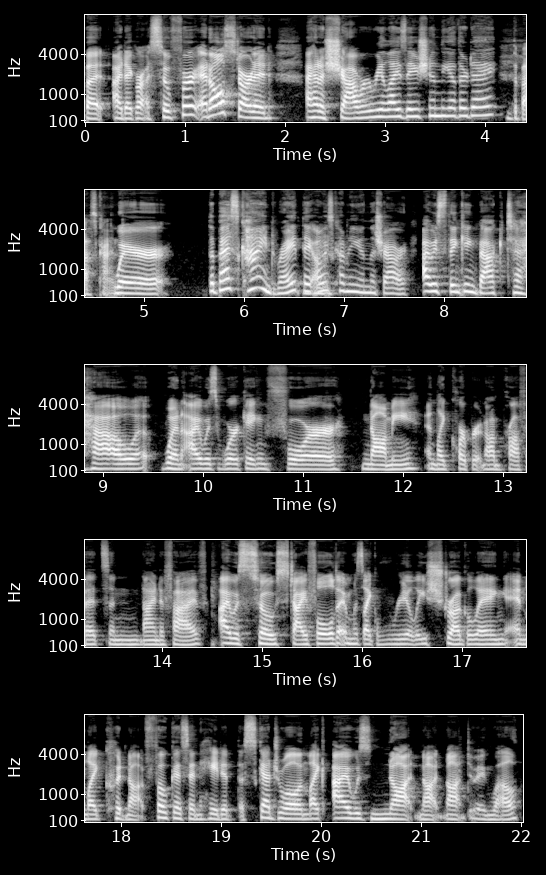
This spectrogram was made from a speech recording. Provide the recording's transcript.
but I digress. So for it all started, I had a shower realization the other day. The best kind. Where the best kind, right? They mm-hmm. always come to you in the shower. I was thinking back to how when I was working for NAMI and like corporate nonprofits and nine to five, I was so stifled and was like really struggling and like could not focus and hated the schedule. And like I was not, not, not doing well.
